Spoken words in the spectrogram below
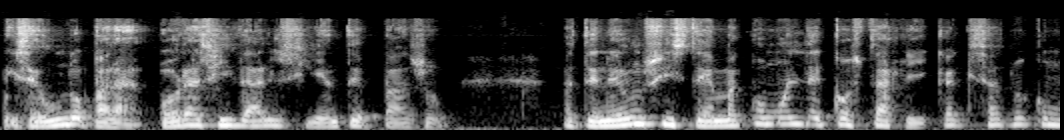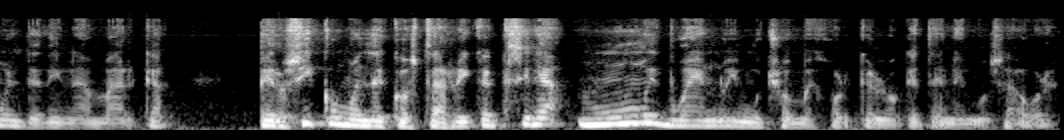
y segundo para ahora sí dar el siguiente paso a tener un sistema como el de Costa Rica, quizás no como el de Dinamarca, pero sí como el de Costa Rica, que sería muy bueno y mucho mejor que lo que tenemos ahora.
